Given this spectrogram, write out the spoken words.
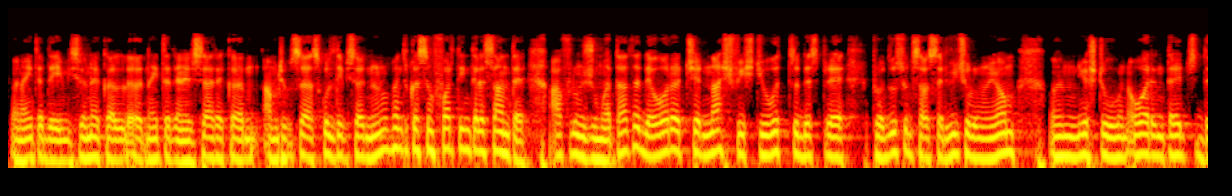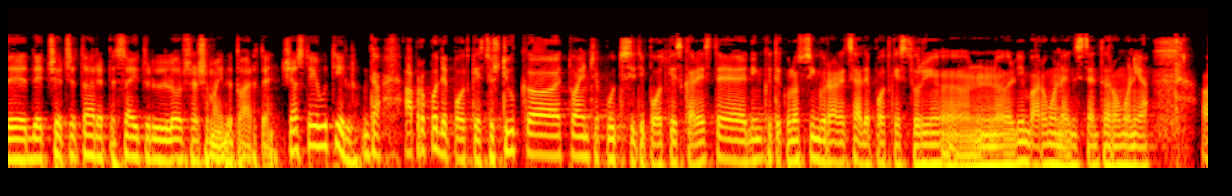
înainte de emisiune, că, înainte de înregistrare, că am început să ascult episoade nu pentru că sunt foarte interesante. Aflu în jumătate de oră ce n-aș fi știut despre produsul sau serviciul unui om în, eu știu, în ore întregi de, de cercetare pe site-urile lor și așa mai departe. Și asta e util. Da. Apropo de podcast, știu că tu ai început City Podcast, care este, din câte cunosc, singura rețea de podcasturi în limba română existentă în România. Uh,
